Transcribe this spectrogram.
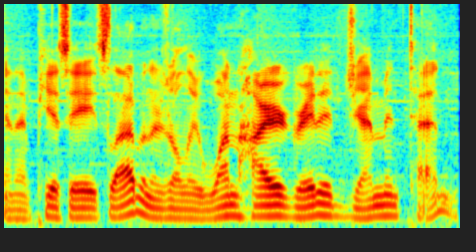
and a PSA 8 slab, and there's only one higher graded Gem in 10.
